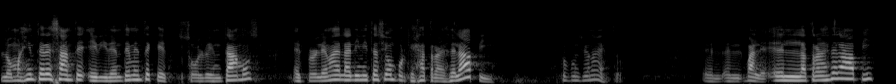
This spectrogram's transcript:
lo más interesante, evidentemente, que solventamos el problema de la limitación porque es a través de la API. ¿Esto funciona esto? vale, a través de la API,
